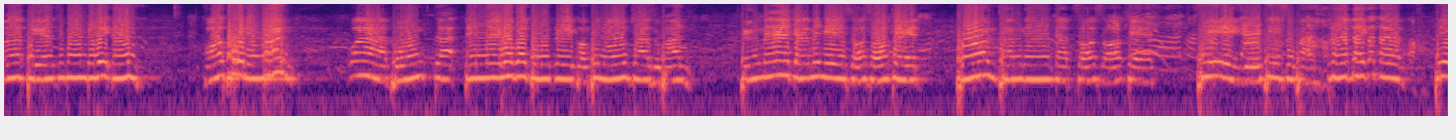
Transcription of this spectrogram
มาเปลี่ยนสุพรรณไปด้วยกัน ขอพูดอีกครั้งว่าผมจะเป็นนายกรัฐมนตรีของพี่น้องชาวสุพรรณถึงแม้จะไม่มีสสเขต พร้อมทำงานกับสสเขตที่อยู่ที่สุพรรณตราบใดก็ตามที่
